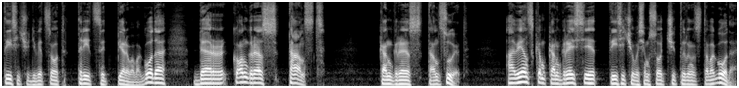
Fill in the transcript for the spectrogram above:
1931 года «Der Kongress tanzt» – «Конгресс танцует» о Венском конгрессе 1814 года,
